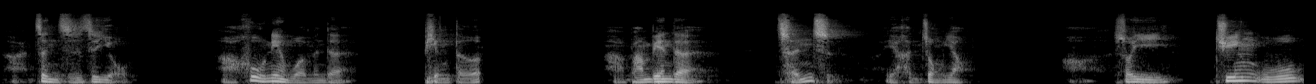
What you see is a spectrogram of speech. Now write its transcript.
啊，正直之友啊，护念我们的品德啊，旁边的臣子也很重要啊。所以，君无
